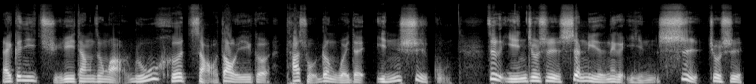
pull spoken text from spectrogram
来跟你举例当中啊，如何找到一个他所认为的银市股。这个银就是胜利的那个银，市就是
